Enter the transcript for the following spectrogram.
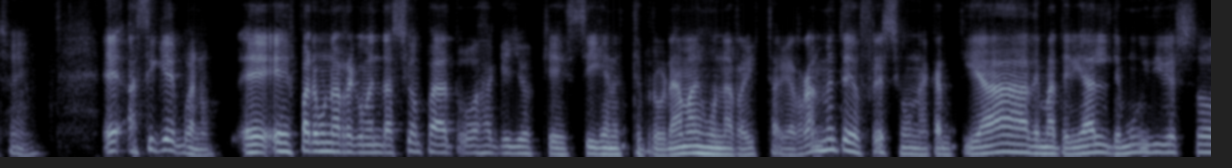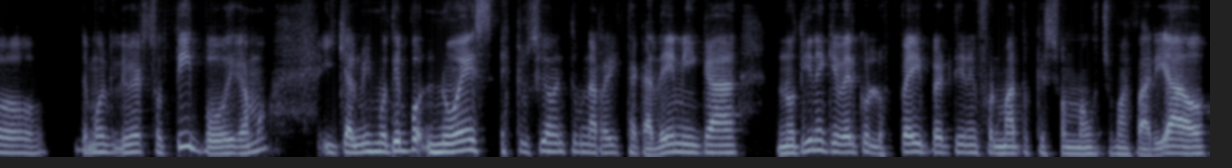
Sí. Eh, así que, bueno, eh, es para una recomendación para todos aquellos que siguen este programa. Es una revista que realmente ofrece una cantidad de material de muy diverso, de muy diverso tipo, digamos, y que al mismo tiempo no es exclusivamente una revista académica, no tiene que ver con los papers, tiene formatos que son mucho más variados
